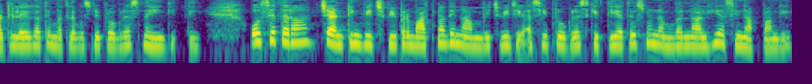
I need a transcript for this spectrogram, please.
ਘੱਟ ਲਏਗਾ ਤੇ ਮਤਲਬ ਉਸਨੇ ਪ੍ਰੋਗਰੈਸ ਨਹੀਂ ਕੀਤੀ। ਉਸੇ ਤਰ੍ਹਾਂ ਚੈਂਟਿੰਗ ਵਿੱਚ ਵੀ, ਪਰਮਾਤਮਾ ਦੇ ਨਾਮ ਵਿੱਚ ਵੀ ਜੇ ਅਸੀਂ ਪ੍ਰੋਗਰੈਸ ਕੀਤੀ ਹੈ ਤੇ ਉਸ ਨੂੰ ਨੰਬਰ ਨਾਲ ਹੀ ਅਸੀਂ ਨਾਪਾਂਗੇ।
